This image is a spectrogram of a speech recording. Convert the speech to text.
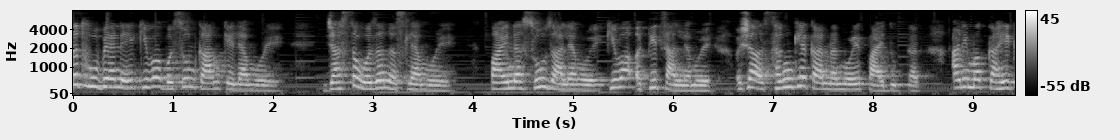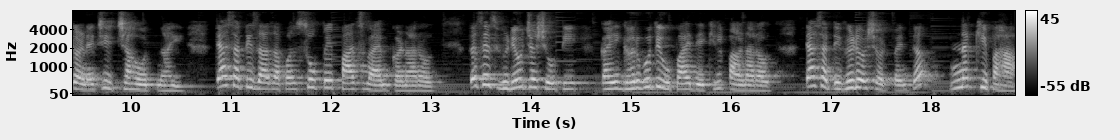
सतत उभ्याने किंवा बसून काम केल्यामुळे जास्त वजन असल्यामुळे पायांना सूज आल्यामुळे किंवा अति चालल्यामुळे अशा असंख्य कारणांमुळे पाय दुखतात आणि मग काही करण्याची इच्छा होत नाही. त्यासाठीच आज आपण सोपे पाच व्यायाम करणार आहोत. तसेच व्हिडिओच्या शेवटी काही घरगुती उपाय देखील पाहणार आहोत. त्यासाठी व्हिडिओ शेवटपर्यंत नक्की पहा.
